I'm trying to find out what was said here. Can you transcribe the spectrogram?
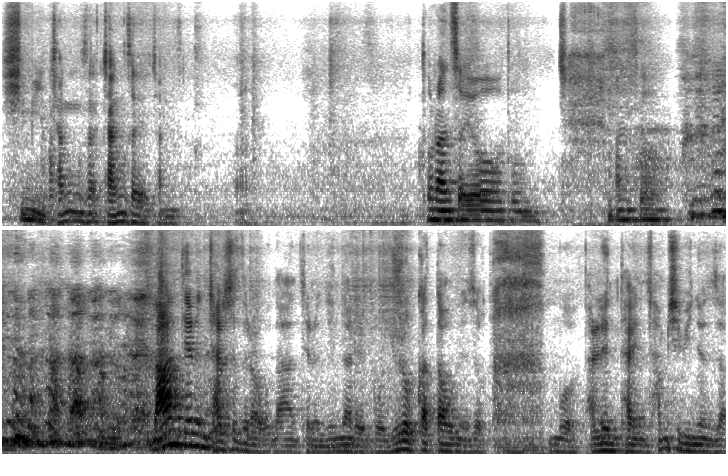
힘이 장사 장사야 장사. 돈 안 써요 돈. 안 써. 나한테는 잘 쓰더라고. 나한테는 옛날에 뭐 유럽 갔다 오면서 뭐 발렌타인 32년산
